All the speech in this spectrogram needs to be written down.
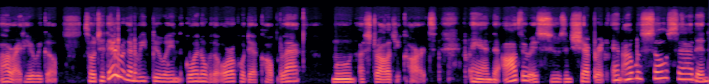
All right, here we go. So today we're going to be doing, going over the Oracle deck called Black Moon Astrology Cards. And the author is Susan Shepard. And I was so saddened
